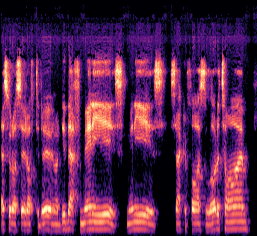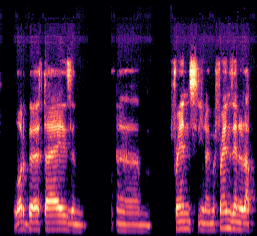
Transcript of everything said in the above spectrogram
that's what I set off to do, and I did that for many years, many years. Sacrificed a lot of time, a lot of birthdays, and um, friends. You know, my friends ended up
